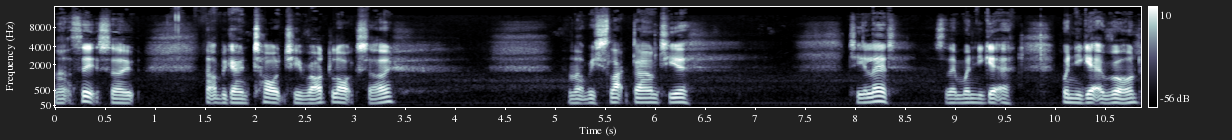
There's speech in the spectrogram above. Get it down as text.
That's it. So that'll be going tight to your rod like so, and that'll be slacked down to your to your lead. So then when you get a when you get a run,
